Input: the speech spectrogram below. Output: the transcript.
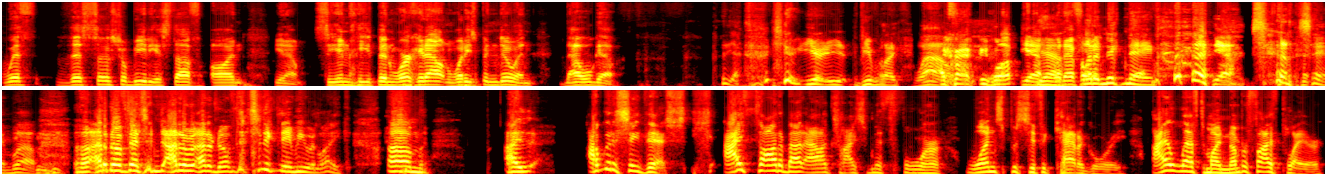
with this social media stuff on, you know, seeing he's been working out and what he's been doing. Now we'll go. Yeah, you're, you're, you're, people are like, wow. I crack people up. Yeah, yeah. what a nickname. yeah, Sam. Wow. Uh, I don't know if that's a, I don't I don't know if that's a nickname he would like. Um, I I'm going to say this. I thought about Alex Highsmith for one specific category. I left my number five player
